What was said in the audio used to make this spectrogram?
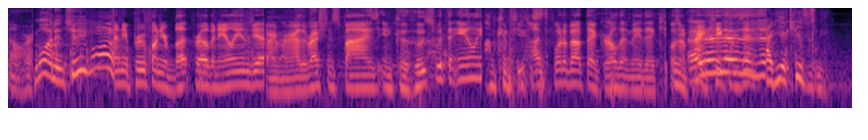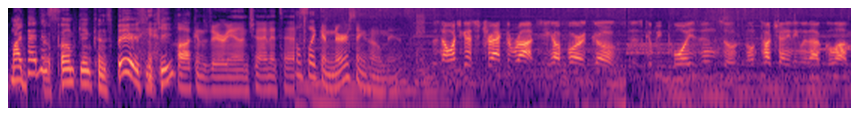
No, her. Morning, Chief. Morning. Any proof on your butt probing aliens yet? All right, Maria, are the Russian spies in cahoots with the alien? I'm confused. what about that girl that made that kid? Wasn't a uh, prank kid comes in? He accuses me. My A pumpkin conspiracy, Chief. Hawkins' very own Chinatown. It's like a nursing home, man. Listen, I want you guys to track the rod, see how far it goes. This could be poison, so don't touch anything without gloves.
